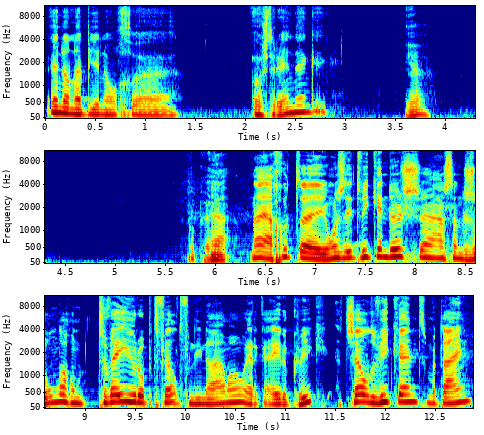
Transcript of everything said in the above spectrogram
En dan heb je nog eh Oosterend, denk ik. Ja. Oké. Ja. Nou ja, goed eh, jongens. Dit weekend dus, eh, aanstaande zondag om twee uur op het veld van Dynamo, RK Edo Kwiek. Hetzelfde weekend, Martijn,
